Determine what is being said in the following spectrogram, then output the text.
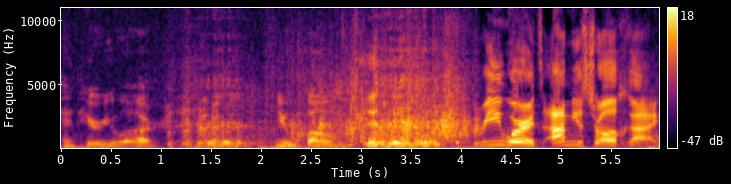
And here you are. you bum. Three words. Am Yisrael Chai.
